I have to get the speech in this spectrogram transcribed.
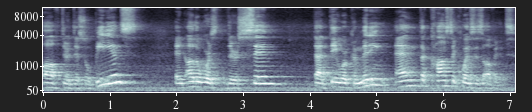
of their disobedience. In other words, their sin that they were committing and the consequences of it.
